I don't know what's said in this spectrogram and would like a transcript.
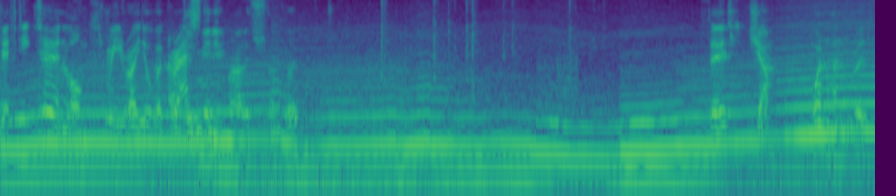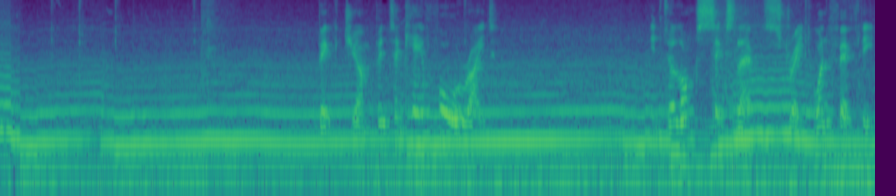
50 turn long three right over crest. 30 jump 100 big jump into K4 right. Into long 6 left straight 150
